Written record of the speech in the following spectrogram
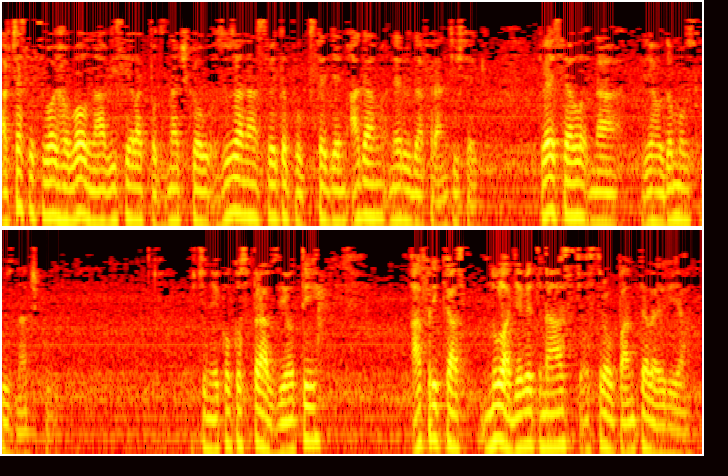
a v čase svojho voľna vysielať pod značkou Zuzana Svetopluk 7 Adam Neruda František. Kvesel na jeho domovskú značku. Ešte niekoľko správ z Joty. Afrika 019, ostrov Pantelleria.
